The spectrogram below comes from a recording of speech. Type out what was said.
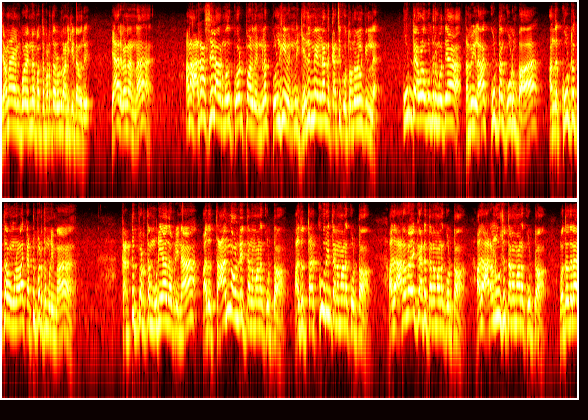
ஜனநாயகன் போல இன்னும் பத்து படத்தை கூட நடிக்கிட்டவர் யார் வேணான்னா ஆனால் அரசியல் வரும்போது கோட்பாடு வேணும்ல கொள்கை வேணும்ல எதுவுமே இல்லை அந்த கட்சி தொண்டர்களுக்கு இல்லை. கூட்டம் எவ்வளோ கூட்டம் இருக்கும் பார்த்தியா தம்பிகளா கூட்டம் கூடும்பா. அந்த கூட்டத்தை உங்களால் கட்டுப்படுத்த முடியுமா? கட்டுப்படுத்த முடியாது அப்படின்னா அது தாந்தோன்றித்தனமான கூட்டம். அது தற்கூரித்தனமான கூட்டம். அது அறவேக்காட்டுத்தனமான கூட்டம். அது அறலூசுத்தனமான கூட்டம். மொத்தத்தில்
